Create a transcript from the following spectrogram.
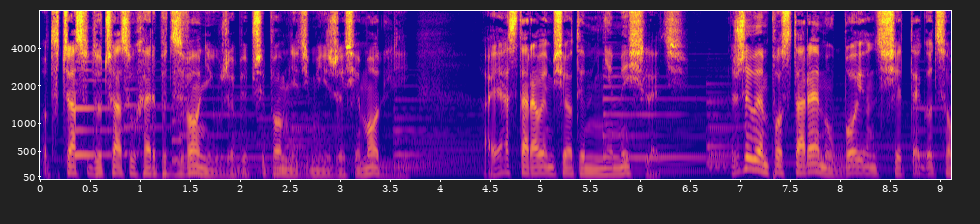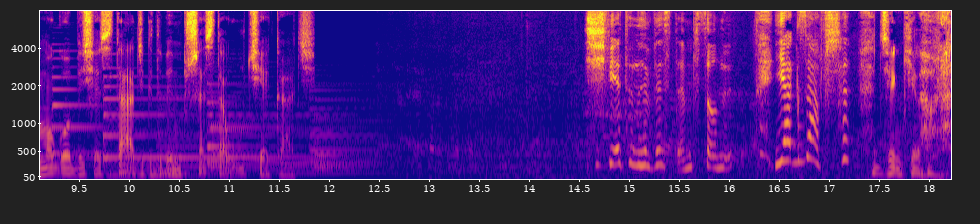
Od czasu do czasu Herb dzwonił, żeby przypomnieć mi, że się modli, a ja starałem się o tym nie myśleć. Żyłem po staremu, bojąc się tego, co mogłoby się stać, gdybym przestał uciekać. Świetny występ, Sony. Jak zawsze. Dzięki, Laura.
